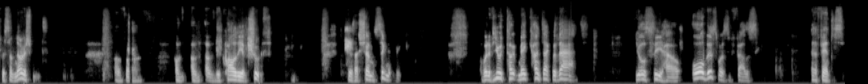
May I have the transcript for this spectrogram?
for some nourishment of, uh, of, of, of the quality of truth. There's Hashem's signet ring. But if you t- make contact with that, you'll see how all this was a fallacy and a fantasy.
